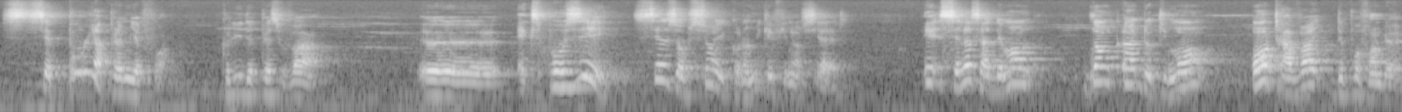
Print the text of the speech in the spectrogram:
c'est pour la première fois que l'IDPS va euh, exposer ses options économiques et financières. Et cela, ça demande donc un document, on travaille de profondeur.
